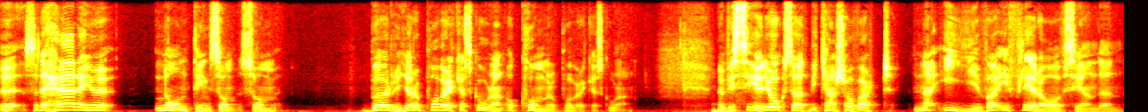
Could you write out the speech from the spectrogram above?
Eh, så det här är ju någonting som, som börjar att påverka skolan och kommer att påverka skolan. Men vi ser ju också att vi kanske har varit naiva i flera avseenden.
